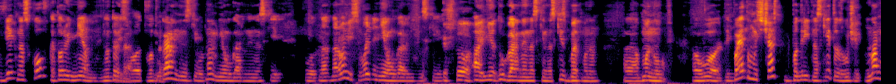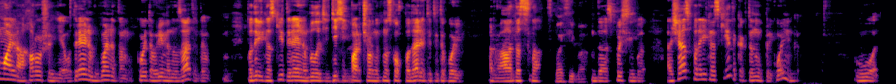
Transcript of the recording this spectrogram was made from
век носков, которые мемные, ну то есть да, вот, вот да. угарные носки, вот нам не угарные носки. Вот, на, на Роме сегодня не угарные носки. Ты что? А, нет, угарные носки, носки с Бэтменом. Э, обманул. Вот. И поэтому сейчас подарить носки это звучит нормально, хорошая идея. Вот реально буквально там какое-то время назад это подарить носки, это реально было тебе 10 пар черных носков подарит, и ты такой радостно. Спасибо. Да, спасибо. А сейчас подарить носки это как-то, ну, прикольненько. Вот.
